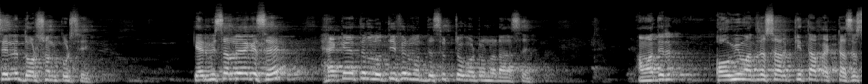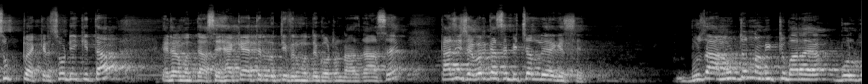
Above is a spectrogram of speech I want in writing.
ছেলে দর্শন করছে। কের বিশাল লইয়া গেছে? হ্যাকায়তের লতিফের মধ্যে ছোট্ট ঘটনাটা আছে। আমাদের কৌমি মাদ্রাসার কিতাব একটা আছে, ছোট্ট একটা ছোটি কিতাব। এটার মধ্যে আছে হ্যাকায়তের লতিফের মধ্যে ঘটনাটা আছে। কাজী সাহেবের কাছে বিচার লইয়া গেছে। বুঝানোর জন্য আমি একটু বাড়ায় বলব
